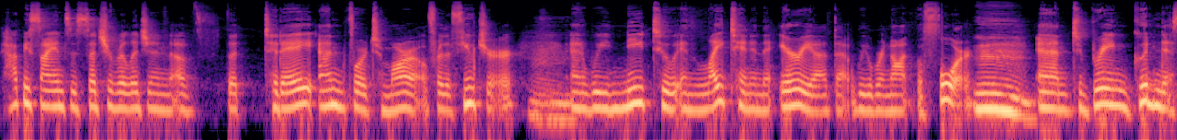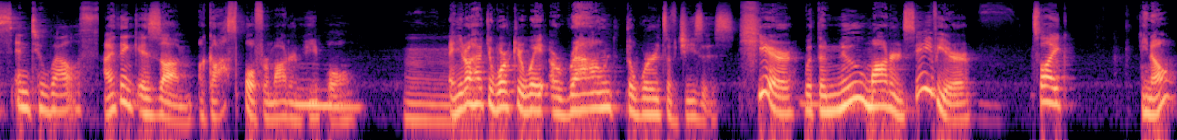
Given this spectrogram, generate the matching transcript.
Happy science is such a religion of the today and for tomorrow, for the future. Mm. And we need to enlighten in the area that we were not before mm. and to bring goodness into wealth. I think is um, a gospel for modern people. Mm. And you don't have to work your way around the words of Jesus. Here, with the new modern Savior, it's like, you know,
